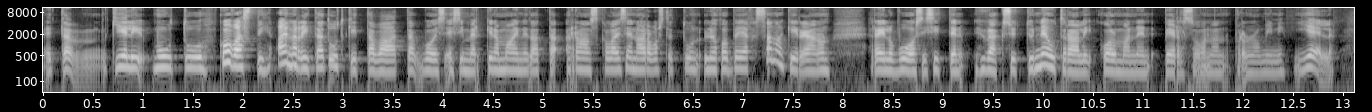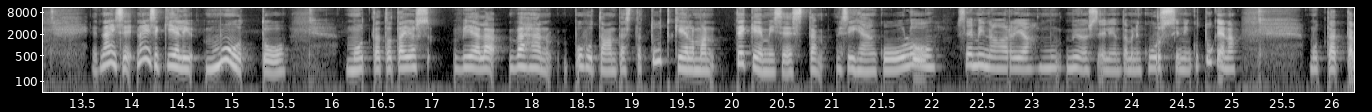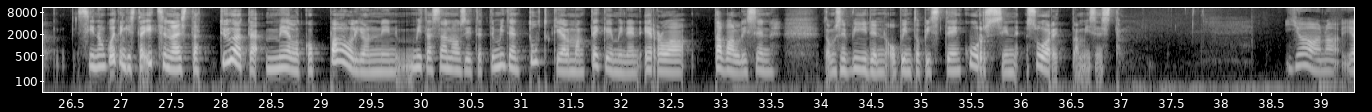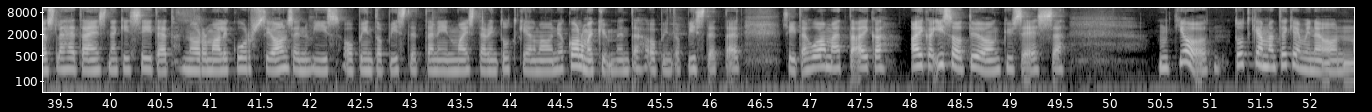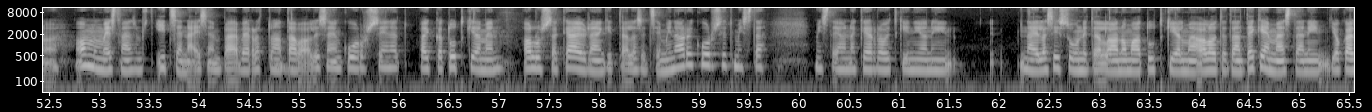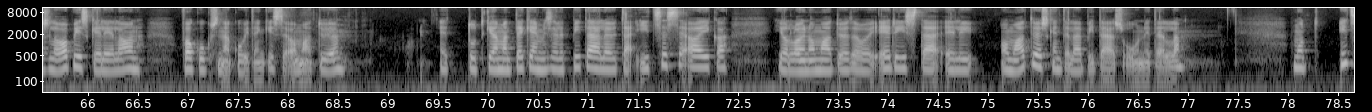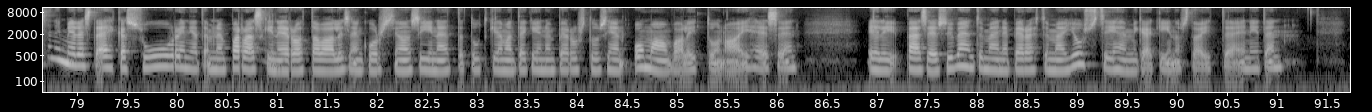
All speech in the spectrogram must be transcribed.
että kieli muuttuu kovasti. Aina riittää tutkittavaa, että voisi esimerkkinä mainita, että ranskalaisen arvostettuun Le Robert-sanakirjaan on reilu vuosi sitten hyväksytty neutraali kolmannen persoonan pronomini jel. Et näin, se, näin se kieli muuttuu, mutta tota, jos vielä vähän puhutaan tästä tutkielman tekemisestä, siihen kuuluu seminaaria myös, eli on tämmöinen kurssi niin tukena, mutta että siinä on kuitenkin sitä itsenäistä työtä melko paljon, niin mitä sanoisit, että miten tutkielman tekeminen eroaa tavallisen viiden opintopisteen kurssin suorittamisesta? Joo, no jos lähdetään ensinnäkin siitä, että normaali kurssi on sen viisi opintopistettä, niin maisterin tutkielma on jo 30 opintopistettä. Et siitä huomaa, että aika, aika iso työ on kyseessä. Mutta joo, tutkielman tekeminen on, on mun mielestä vähän semmoista itsenäisempää verrattuna tavalliseen kurssiin. Et vaikka tutkielman alussa käydäänkin tällaiset seminaarikurssit, mistä, mistä Johanna kerroitkin jo, niin näillä siis suunnitellaan omaa tutkielmaa ja aloitetaan tekemään sitä, niin jokaisella opiskelijalla on fokuksena kuitenkin se oma työ. Et tutkielman tekemiselle pitää löytää itse se aika, jolloin omaa työtä voi edistää, eli omaa työskentelyä pitää suunnitella. Mutta Itseni mielestä ehkä suurin ja tämmöinen paraskin ero tavallisen kurssi on siinä, että tutkielman tekeminen perustuu siihen omaan valittuun aiheeseen. Eli pääsee syventymään ja perehtymään just siihen, mikä kiinnostaa itseä eniten.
